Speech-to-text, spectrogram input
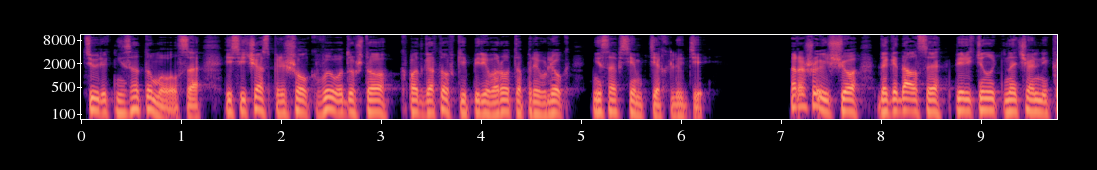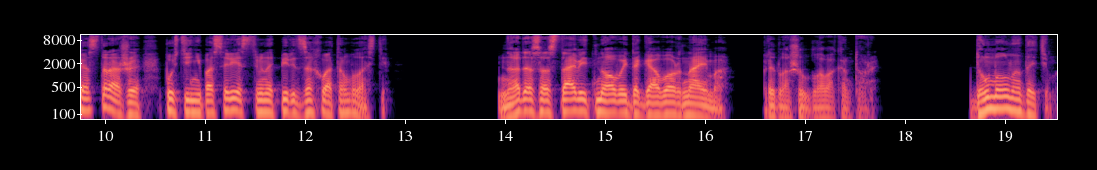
Тюрик не задумывался и сейчас пришел к выводу, что к подготовке переворота привлек не совсем тех людей. Хорошо еще догадался перетянуть начальника стражи, пусть и непосредственно перед захватом власти. «Надо составить новый договор найма», — предложил глава конторы. Думал над этим.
